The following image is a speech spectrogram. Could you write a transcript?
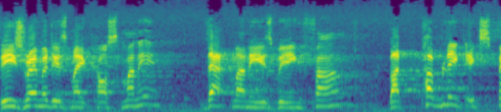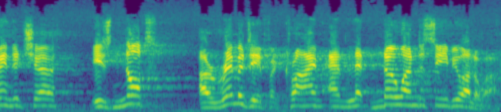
These remedies may cost money, that money is being found, but public expenditure is not a remedy for crime, and let no one deceive you otherwise.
